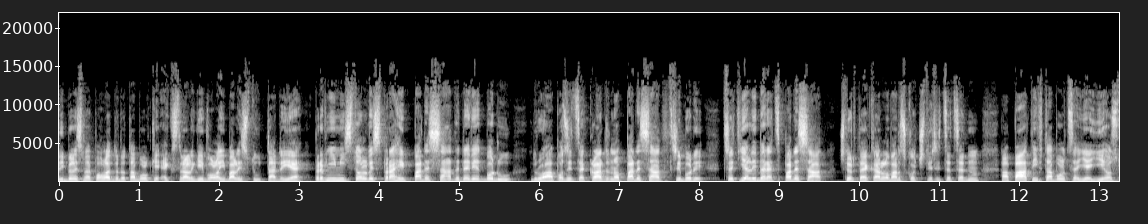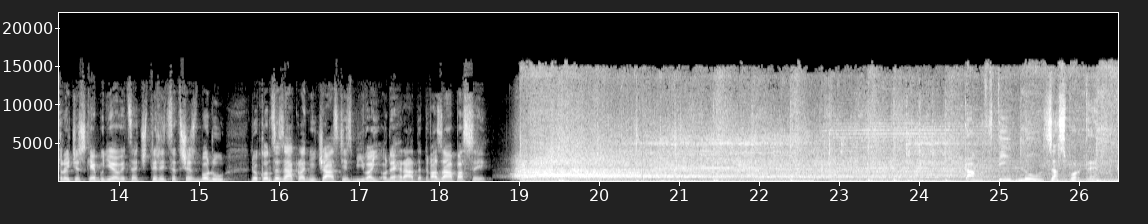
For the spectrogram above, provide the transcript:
Slíbili jsme pohled do tabulky Extraligy volejbalistů. Tady je první místo Lvy z Prahy 59 bodů, druhá pozice Kladno 53 body, třetí je Liberec 50, čtvrté Karlovarsko 47 a pátý v tabulce je Jihostroj České Budějovice 46 bodů. Do konce základní části zbývají odehrát dva zápasy. Kam v týdnu za sportem.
